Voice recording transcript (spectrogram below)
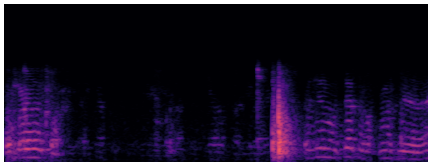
Comprar esto. ¿Eh?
